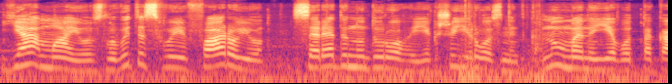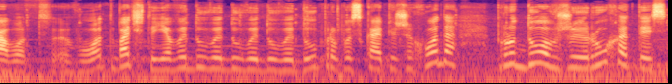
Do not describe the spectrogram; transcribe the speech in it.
Я маю зловити своєю фарою середину дороги, якщо є розмітка. Ну, у мене є от така от, от. Бачите, я веду, веду, веду, веду, пропускаю пішохода, продовжую рухатись,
